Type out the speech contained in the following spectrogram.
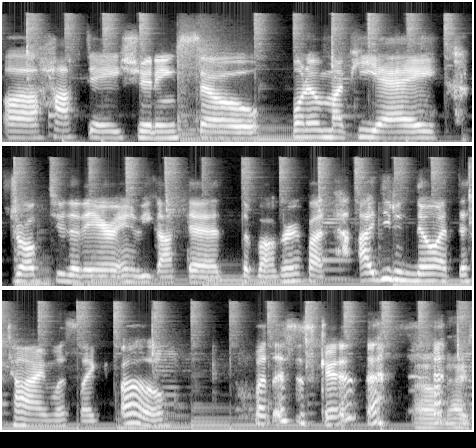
uh, half day shooting, so one of my PA drove to the there and we got the the burger, but I didn't know at the time was like, oh, but this is good. Oh, nice.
